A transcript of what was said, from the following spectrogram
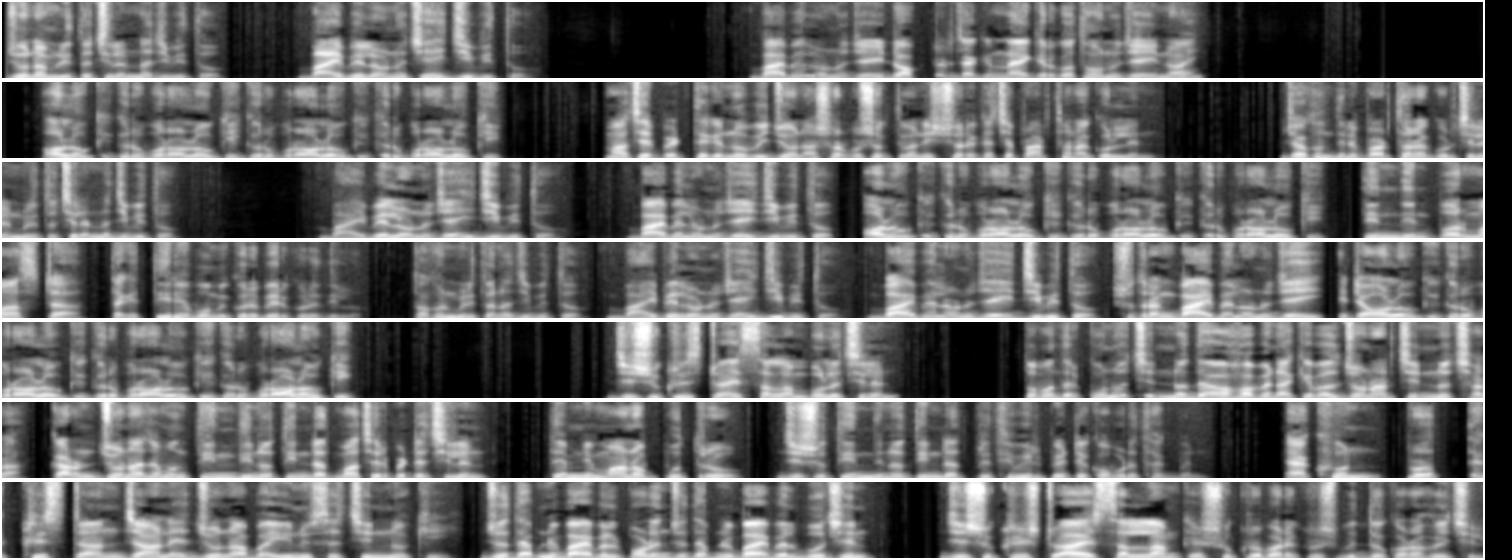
জোনা মৃত ছিলেন না জীবিত। বাইবেল অনুযায়ী জীবিত। বাইবেল অনুযায়ী ডক্টর জাকির নায়কের কথা অনুযায়ী নয়। অলৌকিকের উপর অলৌকিকের উপর অলৌকিকের উপর অলৌকিক। মাছের পেট থেকে নবী জোনা সর্বশক্তিমান ঈশ্বরের কাছে প্রার্থনা করলেন। যখন তিনি প্রার্থনা করছিলেন, মৃত ছিলেন না জীবিত? বাইবেল অনুযায়ী জীবিত। বাইবেল অনুযায়ী জীবিত। অলৌকিকের উপর অলৌকিকের উপর অলৌকিকের উপর অলৌকিক। তিন দিন পর মাছটা তাকে তীরে বমি করে বের করে দিল। তখন মৃত না জীবিত? বাইবেল অনুযায়ী জীবিত। বাইবেল অনুযায়ী জীবিত। সুতরাং বাইবেল অনুযায়ী এটা অলৌকিকের উপর অলৌকিকের উপর অলৌকিকের উপর অলৌকিক। যীশুখ্রিস্ট আইসাল্লাম বলেছিলেন তোমাদের কোনো চিহ্ন দেওয়া হবে না কেবল জোনার চিহ্ন ছাড়া। কারণ জোনা যেমন তিন দিন ও তিন রাত মাছের পেটে ছিলেন, তেমনি মানবপুত্র যিশু তিন দিন ও তিন রাত পৃথিবীর পেটে কবরে থাকবেন। এখন প্রত্যেক খ্রিস্টান জানে জোনা বা ইউনুসের চিহ্ন কি। যদি আপনি বাইবেল পড়েন, যদি আপনি বাইবেল বোঝেন, যীশু খ্রিস্ট আয়সাল্লামকে শুক্রবারে ক্রুশবিদ্ধ করা হয়েছিল।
